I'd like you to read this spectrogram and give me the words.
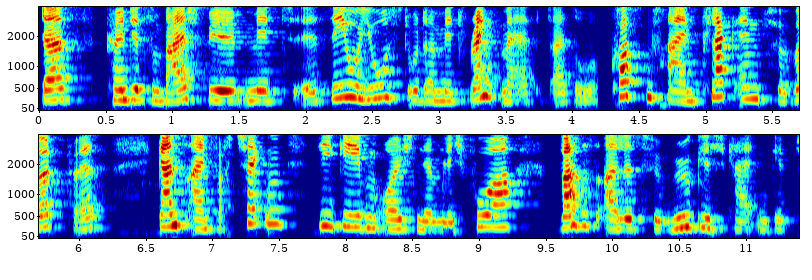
das könnt ihr zum Beispiel mit äh, SEO Yoast oder mit RankMath, also kostenfreien Plugins für WordPress, ganz einfach checken. Die geben euch nämlich vor, was es alles für Möglichkeiten gibt,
